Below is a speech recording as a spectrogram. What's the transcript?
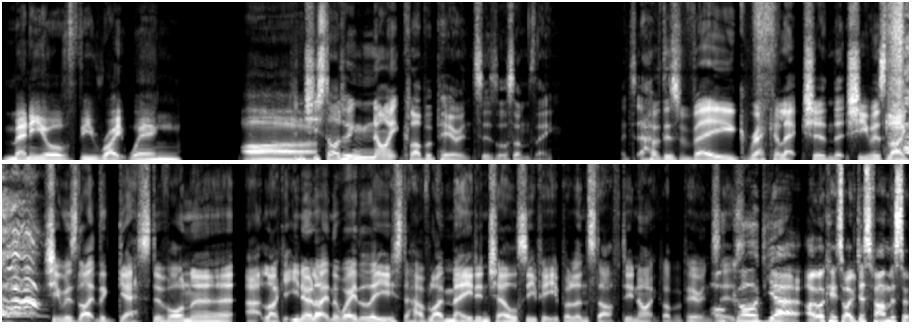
many of the right-wing. Uh, Didn't she start doing nightclub appearances or something? I have this vague recollection that she was like she was like the guest of honor at like you know like in the way that they used to have like made in Chelsea people and stuff do nightclub appearances. Oh God, yeah. Oh, okay, so I've just found this. So,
